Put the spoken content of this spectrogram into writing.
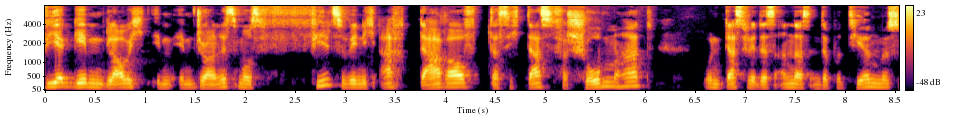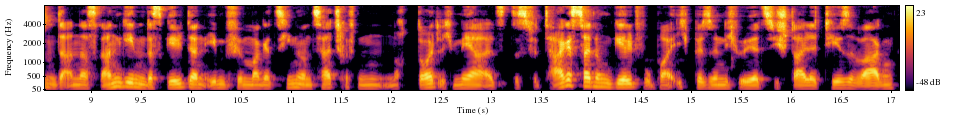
wir geben, glaube ich, im, im Journalismus viel zu wenig Acht darauf, dass sich das verschoben hat und dass wir das anders interpretieren müssen und da anders rangehen. Und das gilt dann eben für Magazine und Zeitschriften noch deutlich mehr, als das für Tageszeitungen gilt. Wobei ich persönlich würde jetzt die steile These wagen,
